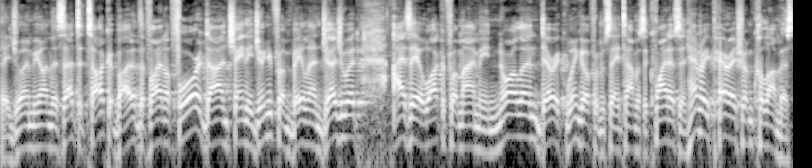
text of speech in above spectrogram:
They join me on the set to talk about it. The final four, Don Chaney Jr. from Belen Jesuit, Isaiah Walker from Miami Norland, Derek Wingo from St. Thomas Aquinas, and Henry Parrish from Columbus.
